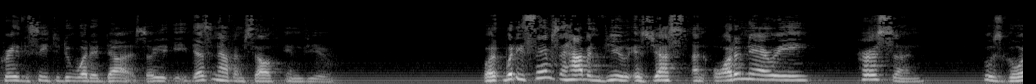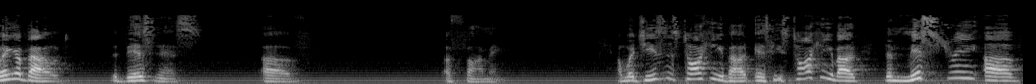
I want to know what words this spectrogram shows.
Created the seed to do what it does. So he, he doesn't have himself in view. What, what he seems to have in view is just an ordinary person who's going about the business of, of farming. And what Jesus is talking about is he's talking about the mystery of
